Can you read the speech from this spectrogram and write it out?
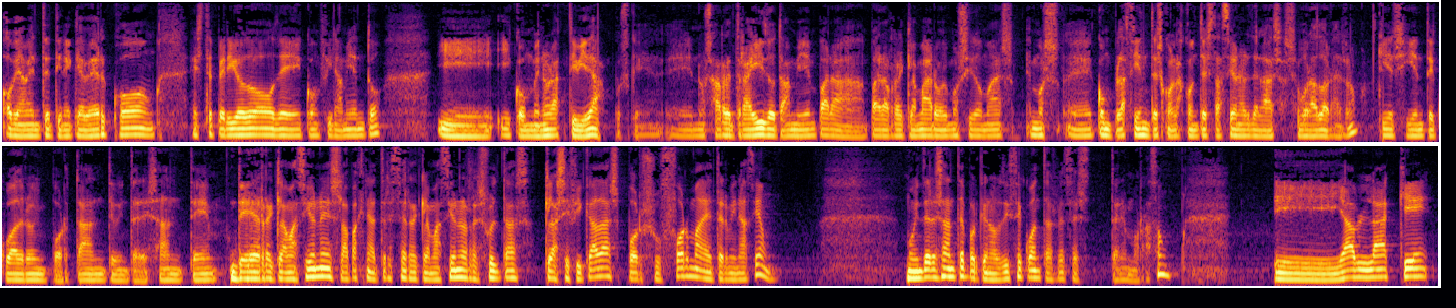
obviamente tiene que ver con este periodo de confinamiento y, con menor actividad, pues que eh, nos ha retraído también para, reclamar o hemos sido más hemos eh, complacientes con las contestaciones de las aseguradoras. ¿no? Aquí el siguiente cuadro importante o interesante de reclamaciones, la página 13, reclamaciones resueltas clasificadas por su forma de terminación. Muy interesante porque nos dice cuántas veces tenemos razón. Y habla que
